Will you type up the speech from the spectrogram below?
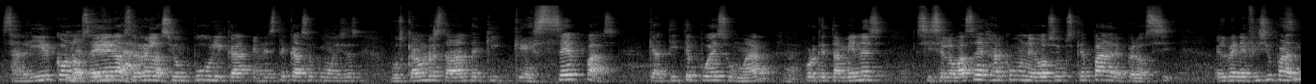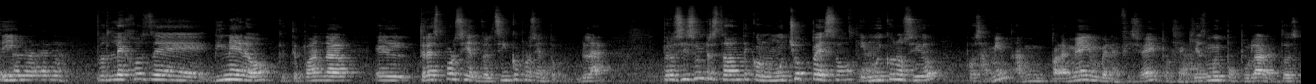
salir, conocer, hacer relación pública. En este caso, como dices, buscar un restaurante aquí que sepas que a ti te puede sumar. Porque también es, si se lo vas a dejar como negocio, pues qué padre, pero si el beneficio para Sí, ti, ganar, ganar. pues lejos de dinero que te puedan dar el 3%, el 5%, bla. Pero si es un restaurante con mucho peso y muy conocido, pues a mí, a mí- para mí hay un beneficio ahí, porque aquí es muy popular. Entonces,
